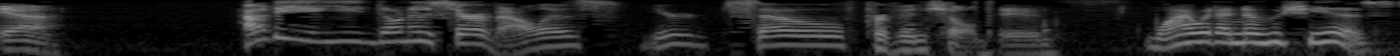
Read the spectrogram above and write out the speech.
Yeah. How do you, you don't know who Sarah Vowell is? You're so provincial, dude. Why would I know who she is?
